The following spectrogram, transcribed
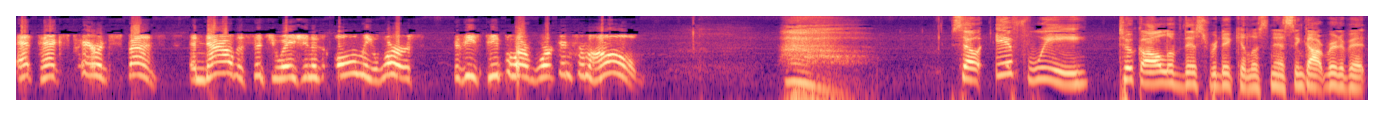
at taxpayer expense. And now the situation is only worse because these people are working from home. so if we took all of this ridiculousness and got rid of it,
